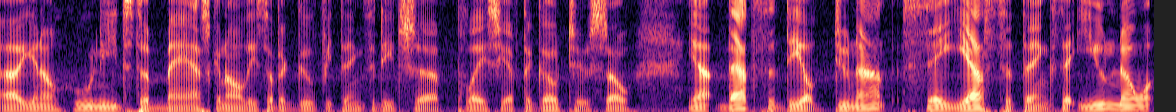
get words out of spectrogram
Uh, you know, who needs to mask and all these other goofy things at each uh, place you have to go to. So, yeah, that's the deal. Do not say yes to things that you know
